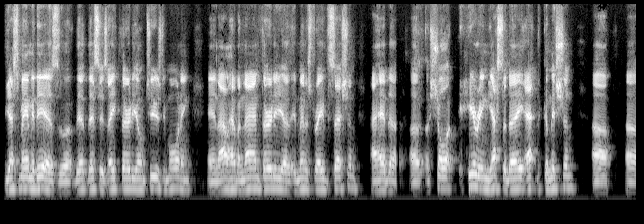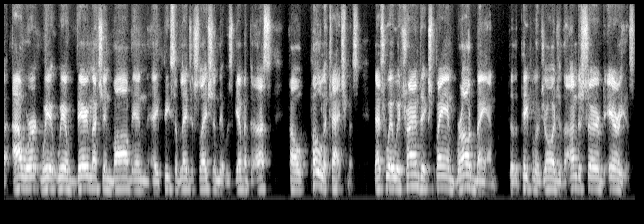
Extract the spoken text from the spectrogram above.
Yes, ma'am, it is. Uh, th- this is 8.30 on Tuesday morning, and I'll have a 9.30 uh, administrative session. I had a, a, a, short hearing yesterday at the commission. Uh, uh, work, we're, we're very much involved in a piece of legislation that was given to us called pole attachments. That's where we're trying to expand broadband to the people of Georgia, the underserved areas.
